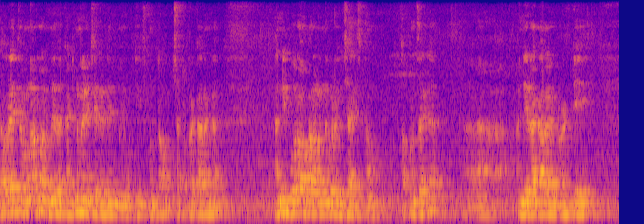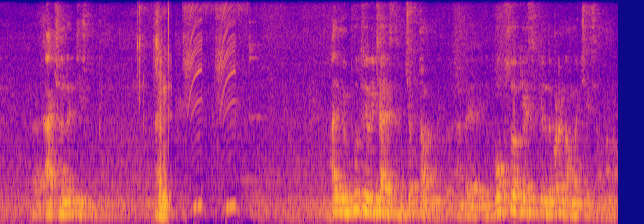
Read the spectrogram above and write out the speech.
ఎవరైతే ఉన్నారో వాళ్ళ మీద కఠినమైన చర్య అనేది మేము తీసుకుంటాం చట్ట ప్రకారంగా. అన్ని పూర్వాపరాలను కూడా విచారిస్తాం తప్పనిసరిగా అన్ని రకాలైనటువంటి యాక్షన్ అనేది తీసుకుంటాం. అది మేము పూర్తిగా విచారిస్తాం చెప్తాం మీకు. అంటే ఇది పోక్సో కేసు కింద కూడా నమోదు చేసాం మనం.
